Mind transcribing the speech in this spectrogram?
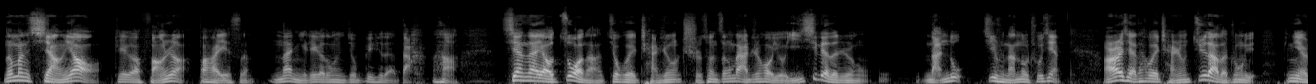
那么想要这个防热，不好意思，那你这个东西就必须得大哈。现在要做呢，就会产生尺寸增大之后有一系列的这种难度、技术难度出现。而且它会产生巨大的重力，并且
